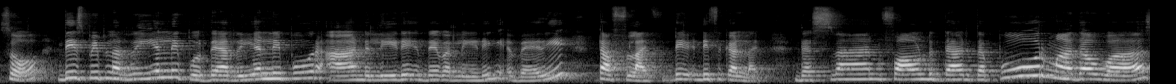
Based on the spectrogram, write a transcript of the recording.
So these people are really poor. They are really poor and leading. They were leading a very tough life, difficult life. The swan found that the poor mother was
